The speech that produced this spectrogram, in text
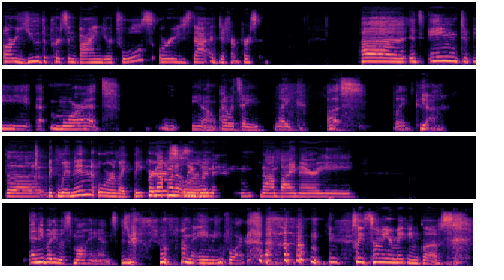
are you the person buying your tools or is that a different person uh, it's aimed to be more at, you know, I would say like us, like yeah, the like women or like bakers, predominantly or women, like... non-binary. Anybody with small hands is really what I'm aiming for. and please tell me you're making gloves.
